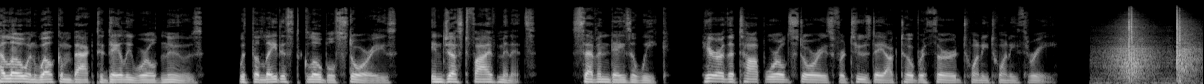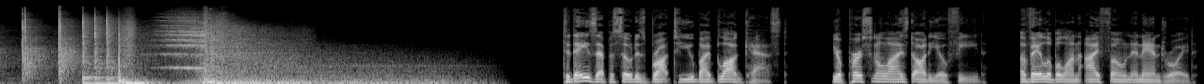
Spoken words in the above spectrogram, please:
Hello and welcome back to Daily World News with the latest global stories in just five minutes, seven days a week. Here are the top world stories for Tuesday, October 3rd, 2023. Today's episode is brought to you by Blogcast, your personalized audio feed, available on iPhone and Android.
